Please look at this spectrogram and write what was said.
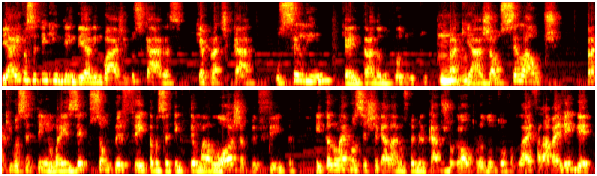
E aí você tem que entender a linguagem dos caras, que é praticar o sell-in, que é a entrada do produto, uhum. para que haja o sell-out para que você tenha uma execução perfeita, você tem que ter uma loja perfeita. Então não é você chegar lá no supermercado, jogar o produto lá e falar, vai vender.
